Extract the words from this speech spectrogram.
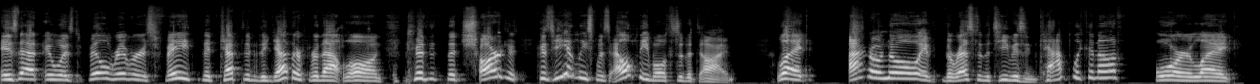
is that it was Phil Rivers' faith that kept him together for that long because it's the Chargers because he at least was healthy most of the time. Like I don't know if the rest of the team isn't Catholic enough or like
